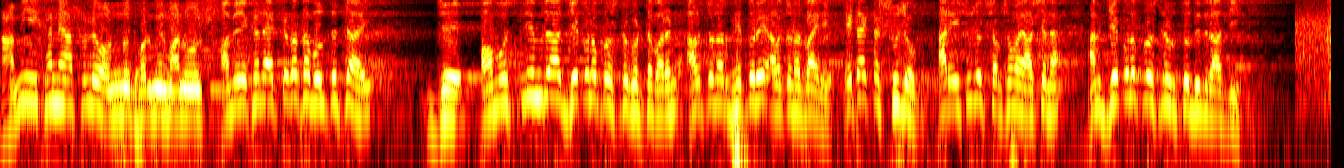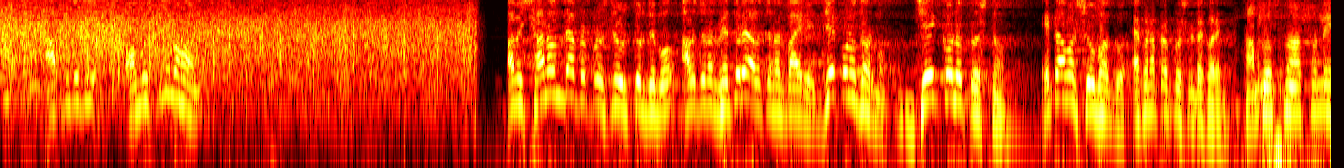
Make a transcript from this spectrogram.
আমি এখানে আসলে অন্য ধর্মের মানুষ। আমি এখানে একটা কথা বলতে চাই যে অমুসলিমরা যে কোনো প্রশ্ন করতে পারেন আলোচনার ভেতরে আলোচনার বাইরে। এটা একটা সুযোগ আর এই সুযোগ সবসময় আসে না। আমি যে কোনো প্রশ্নের উত্তর দিতে রাজি। আপনি যদি অমুসলিম হন আমি সানন্দে আপনার প্রশ্নের উত্তর দেব আলোচনার ভেতরে আলোচনার বাইরে যে কোনো ধর্ম যে কোনো প্রশ্ন। এটা আমার সৌভাগ্য। এখন আপনার প্রশ্নটা করেন। আমার প্রশ্ন আসলে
